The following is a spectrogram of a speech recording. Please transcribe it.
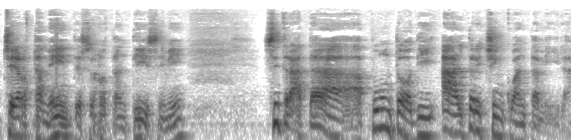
certamente sono tantissimi, si tratta appunto di altri 50.000.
